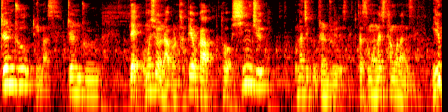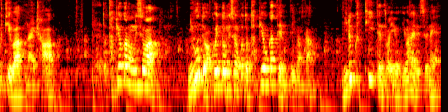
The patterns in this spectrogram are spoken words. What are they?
珍珠と言います。珍珠で面白いのはこのタピオカと真珠同じく珍珠ですね。2つも同じ単語なんですね。ミルクティーは奶茶、えーと、タピオカのお店は日本ではこういったお店のことをタピオカ店って言いますか？ミルクティー店とは言わないですよね。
